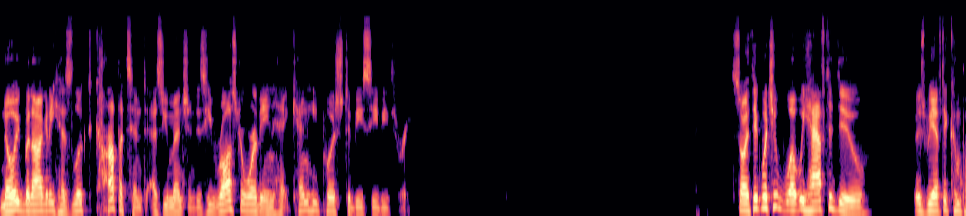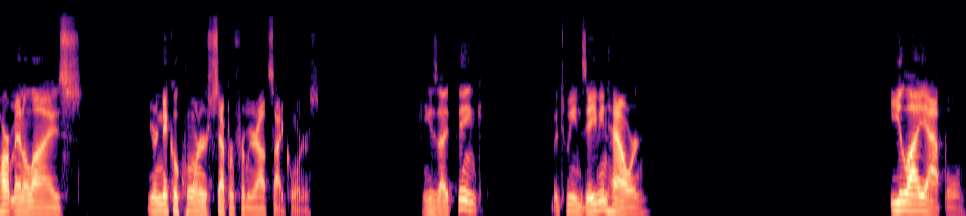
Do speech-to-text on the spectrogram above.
Noah Igbinoghene has looked competent, as you mentioned. Is he roster worthy and can he push to be CB3? So I think what you what we have to do is we have to compartmentalize your nickel corners separate from your outside corners. Because I think between Xavier Howard, Eli Apple,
